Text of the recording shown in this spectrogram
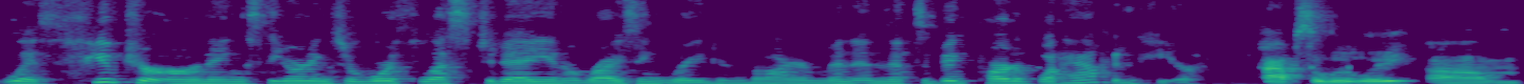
with future earnings. The earnings are worth less today in a rising rate environment, and that's a big part of what happened here. Absolutely, um,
